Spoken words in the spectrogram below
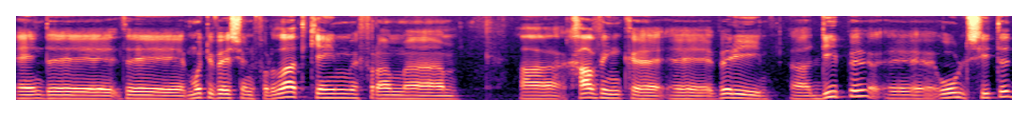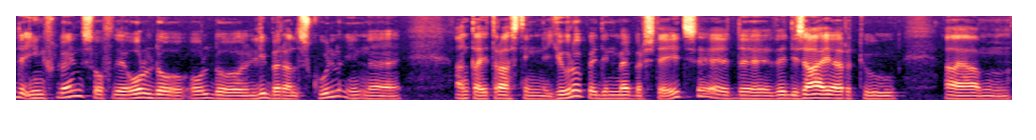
And the motivation for that came from um, uh, having uh, a very uh, deep, old-seated influence of the old, old liberal school in antitrust in Europe and in member states, uh, the, the desire to um,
